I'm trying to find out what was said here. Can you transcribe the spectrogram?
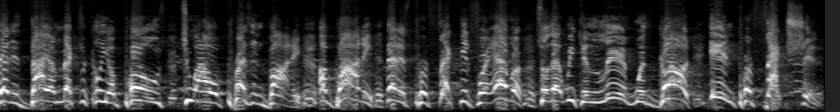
that is diametrically opposed to our present body, a body that is perfected forever so that we can live with God in perfection.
